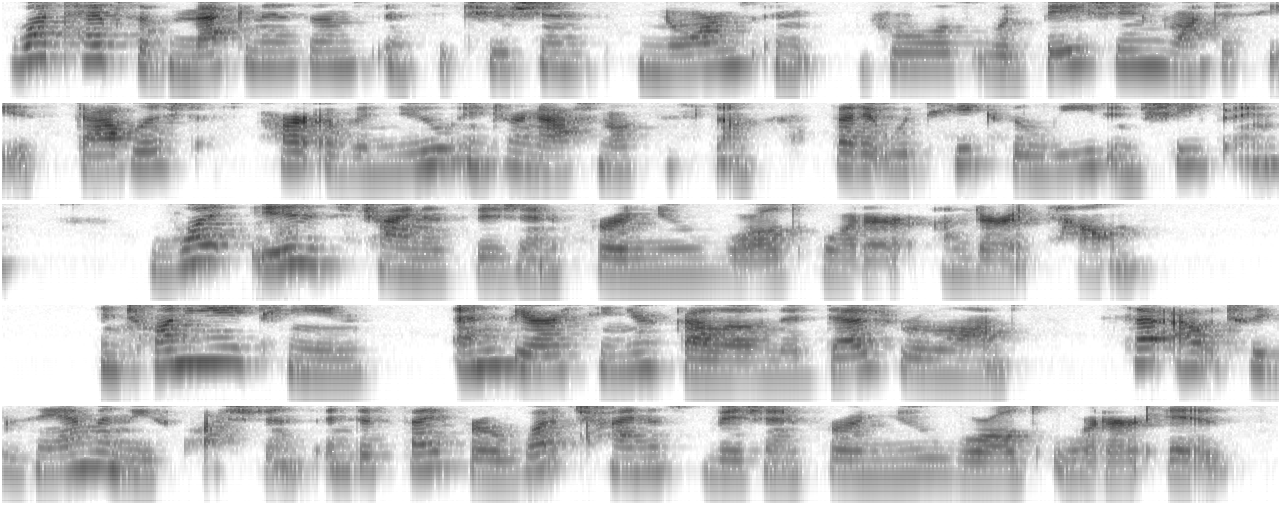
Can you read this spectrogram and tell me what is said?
What types of mechanisms, institutions, norms, and rules would Beijing want to see established as part of a new international system that it would take the lead in shaping? What is China's vision for a new world order under its helm? In 2018, NBR Senior Fellow Nadege Rolland set out to examine these questions and decipher what China's vision for a new world order is.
